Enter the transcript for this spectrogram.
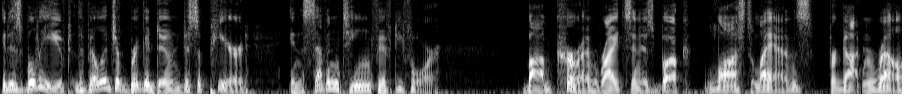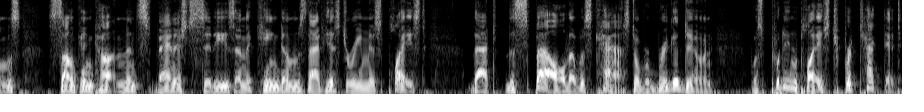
It is believed the village of Brigadoon disappeared in 1754. Bob Curran writes in his book Lost Lands, Forgotten Realms, Sunken Continents, Vanished Cities, and the Kingdoms That History Misplaced that the spell that was cast over Brigadoon was put in place to protect it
